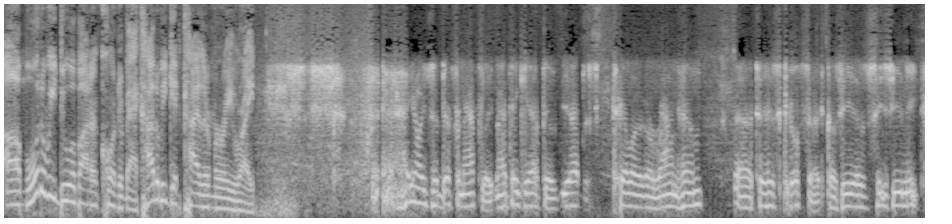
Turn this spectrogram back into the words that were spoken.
Um, what do we do about our quarterback? How do we get Kyler Murray right? you know he's a different athlete, and I think you have to you have to tailor it around him uh, to his skill set because he is he's unique,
